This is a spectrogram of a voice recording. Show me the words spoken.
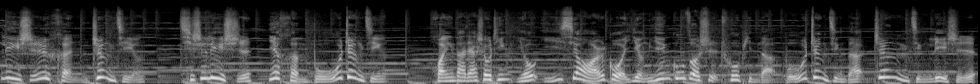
历史很正经，其实历史也很不正经。欢迎大家收听由一笑而过影音工作室出品的《不正经的正经历史》。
